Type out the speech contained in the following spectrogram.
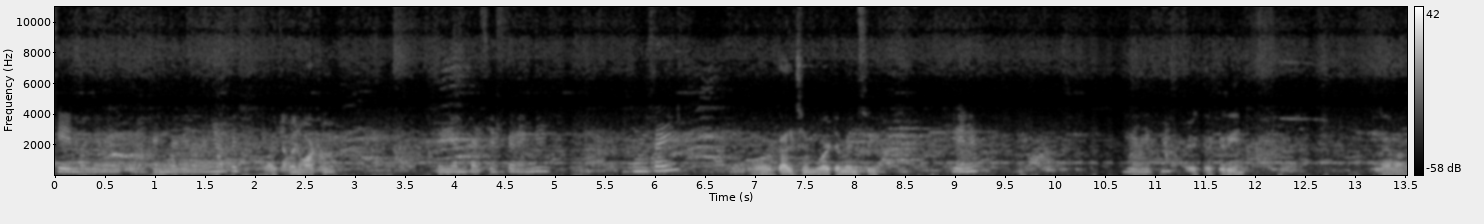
केन वगैरह कोल्ड ड्रिंक वगैरह है यहाँ पे। वाइटामिन वाटर तो ये हम परचेज करेंगे। कौन सा ही और कैल्शियम वाइटामिन सी ये ना। ये देखें एक ग्रीन लेमन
